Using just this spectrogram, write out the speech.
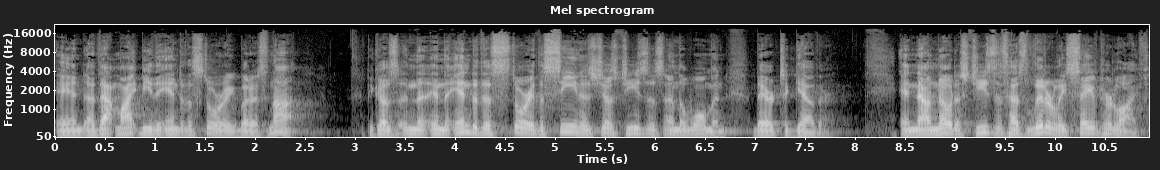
And uh, that might be the end of the story, but it's not. Because in the, in the end of this story, the scene is just Jesus and the woman there together. And now notice, Jesus has literally saved her life.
